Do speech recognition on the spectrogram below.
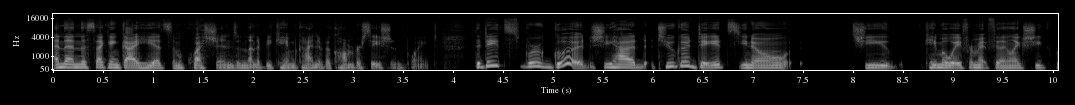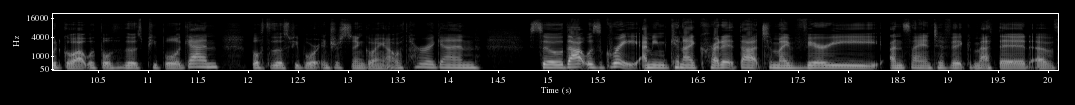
And then the second guy he had some questions and then it became kind of a conversation point. The dates were good. She had two good dates you know she came away from it feeling like she would go out with both of those people again. Both of those people were interested in going out with her again. So that was great. I mean, can I credit that to my very unscientific method of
